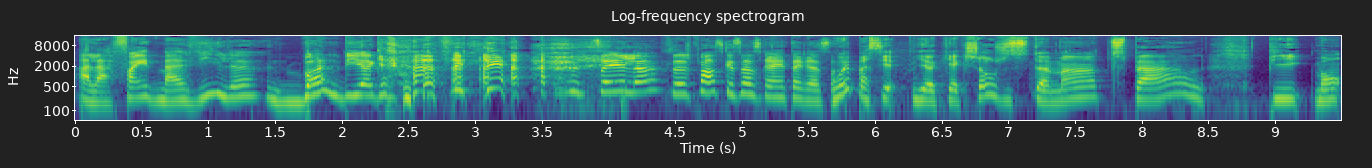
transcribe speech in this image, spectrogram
à la fin de ma vie, là, une bonne biographie. tu sais, là, je pense que ça serait intéressant. Oui, parce qu'il y a quelque chose, justement, tu parles, puis bon,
